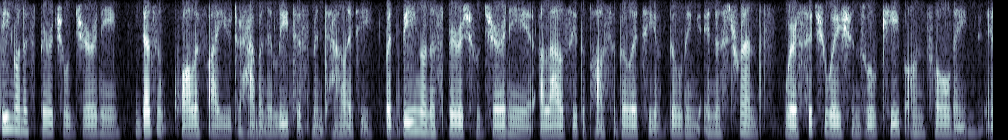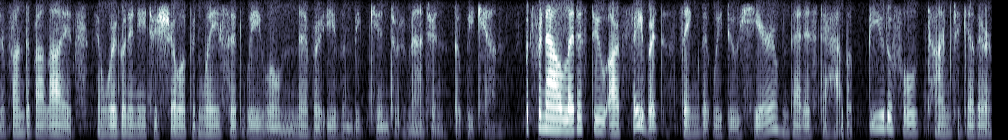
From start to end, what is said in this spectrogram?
being on a spiritual journey doesn't qualify you to have an elitist mentality, but being on a spiritual journey allows you the possibility of building inner strength where situations will keep unfolding in front of our lives, and we're going to need to show up in ways that we will never even begin to imagine that we can. For now, let us do our favorite thing that we do here, that is to have a beautiful time together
